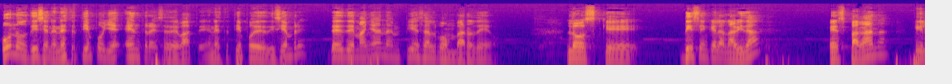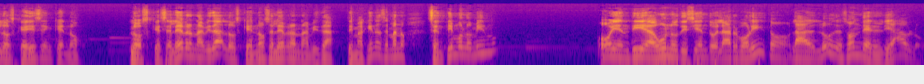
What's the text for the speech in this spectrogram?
Unos dicen, en este tiempo entra ese debate, en este tiempo de diciembre, desde mañana empieza el bombardeo. Los que dicen que la Navidad es pagana y los que dicen que no. Los que celebran Navidad, los que no celebran Navidad. ¿Te imaginas, hermano? ¿Sentimos lo mismo? Hoy en día unos diciendo el arbolito, las luces son del diablo.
